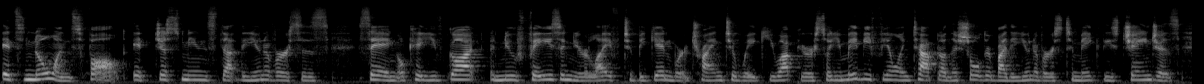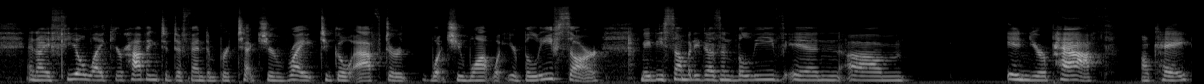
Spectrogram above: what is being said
it's no one's fault. It just means that the universe is saying, okay, you've got a new phase in your life to begin. We're trying to wake you up here. So you may be feeling tapped on the shoulder by the universe to make these changes. And I feel like you're having to defend and protect your right to go after what you want, what your beliefs are. Maybe somebody doesn't believe in um, in your path okay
